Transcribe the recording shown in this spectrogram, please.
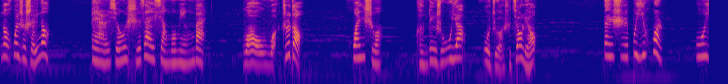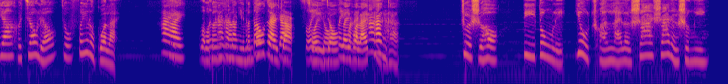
那会是谁呢？贝尔熊实在想不明白。哇哦，我知道。獾说，肯定是乌鸦，或者是鹪鹩。但是不一会儿，乌鸦和鹪鹩就飞了过来。嗨，我们看到你们都在这儿，所以就飞过来看看。这时候，地洞里又传来了沙沙的声音。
